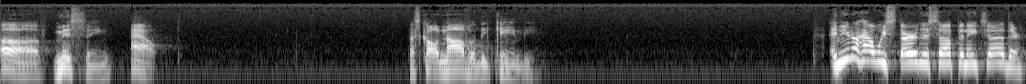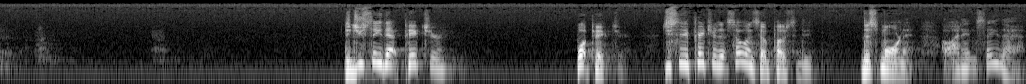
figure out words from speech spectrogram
of missing out. That's called novelty candy. And you know how we stir this up in each other? Did you see that picture? What picture? Did you see the picture that so and so posted this morning? Oh, I didn't see that.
